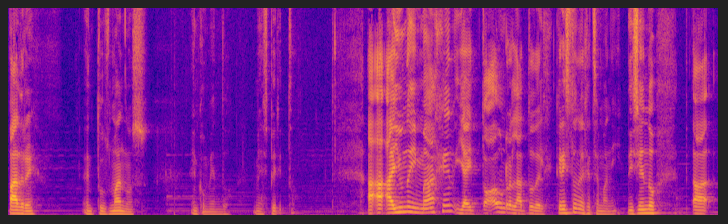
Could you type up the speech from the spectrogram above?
Padre, en tus manos encomiendo mi espíritu. Hay una imagen y hay todo un relato del Cristo en el Getsemaní, diciendo, ah,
